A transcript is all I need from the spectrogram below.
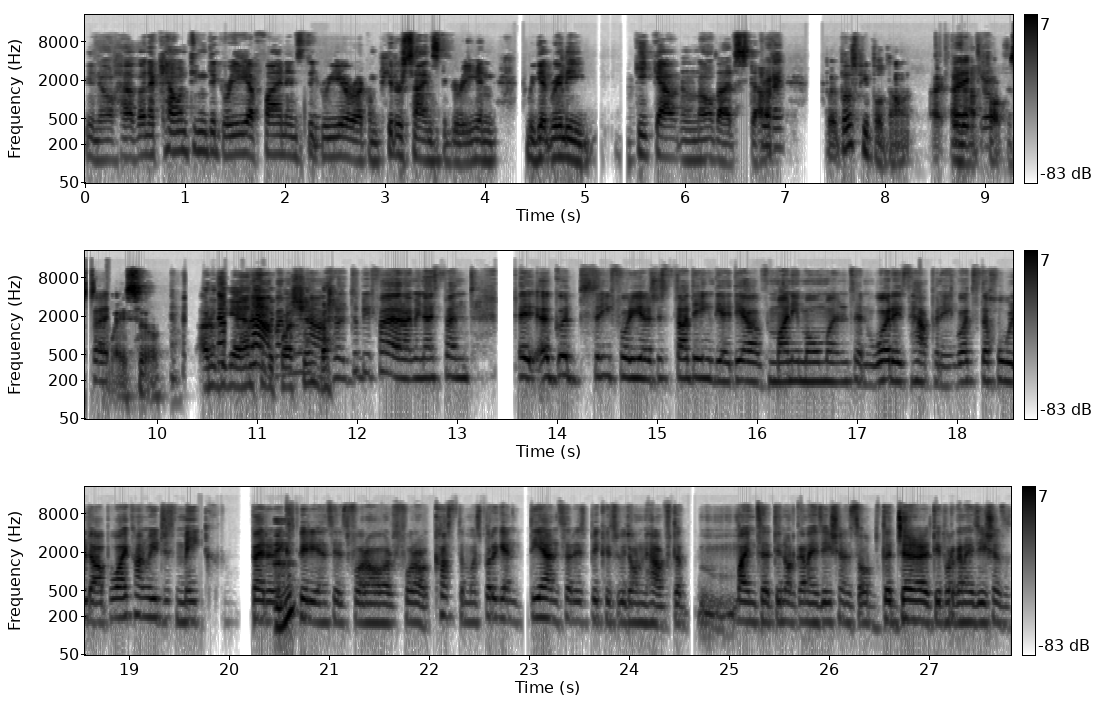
you know have an accounting degree a finance mm-hmm. degree or a computer science degree and we get really geek out on all that stuff right. but most people don't uh, are, are not focused that way so i don't think i answered the question but, but... to be fair i mean i spent a, a good three, four years just studying the idea of money moments and what is happening, what's the holdup, why can't we just make better Mhm. experiences for our for our customers but again the answer is because we don't have the mindset in organizations or the generative organizations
